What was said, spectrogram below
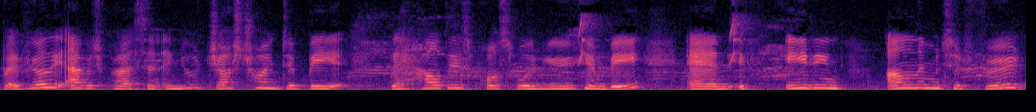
But if you're the average person and you're just trying to be the healthiest possible you can be and if eating unlimited food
